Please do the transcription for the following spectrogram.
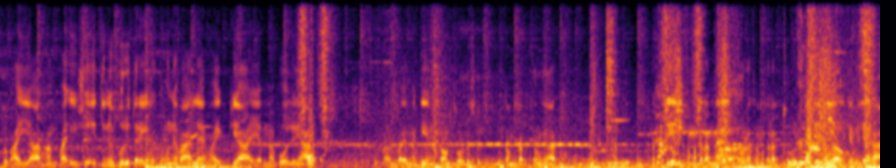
और भाई यार, हम भाई इसे इतनी बुरी तरीके से धोने वाले हैं भाई, क्या है अब मैं बोलूँ यार। और भाई मैं गेम साउंड थोड़ा सा कम करता हूँ यार। तेरी तो मतलब मैं थोड़ा सा मतलब छूट क्या मिलेगा?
